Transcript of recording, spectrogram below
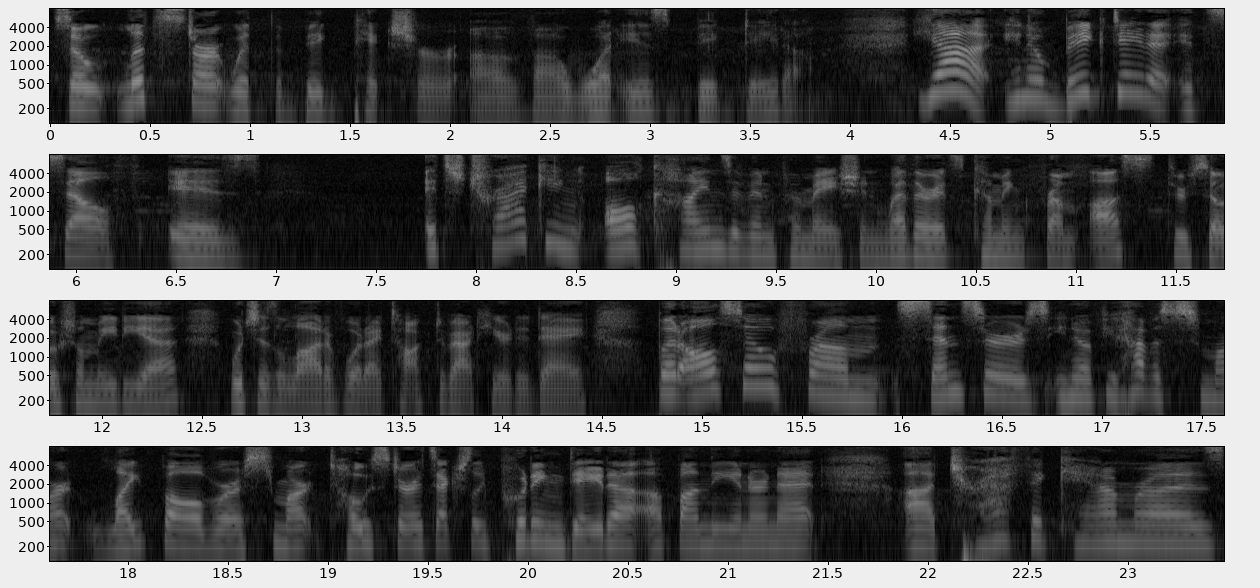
So let's start with the big picture of uh, what is big data. Yeah, you know, big data itself is it's tracking all kinds of information, whether it's coming from us through social media, which is a lot of what I talked about here today, but also from sensors. You know, if you have a smart light bulb or a smart toaster, it's actually putting data up on the internet. Uh, traffic cameras,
